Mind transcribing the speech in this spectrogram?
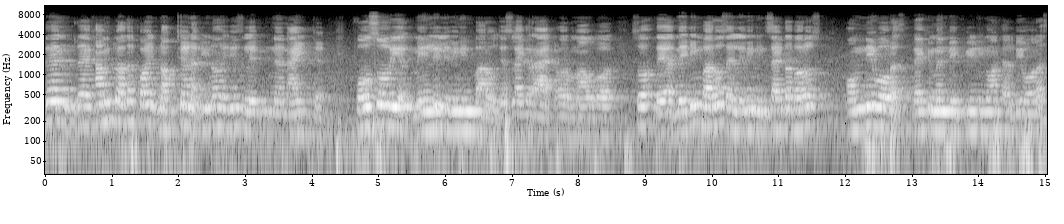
Then they coming to other point nocturnal. You know it is the night. Fossorial, mainly living in burrows, just like a rat or mouse. So they are making burrows and living inside the burrows. Omnivorous, like human being feeding on herbivorous,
